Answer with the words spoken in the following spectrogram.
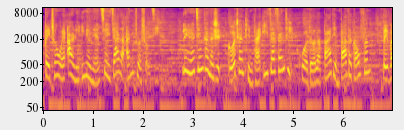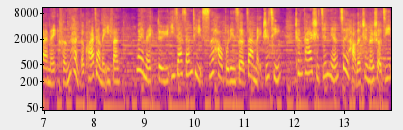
被称为二零一六年最佳的安卓手机。令人惊叹的是，国产品牌一加三 T 获得了八点八的高分，被外媒狠狠地夸奖了一番。外媒对于一加三 T 丝毫不吝啬赞美之情，称它是今年最好的智能手机，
